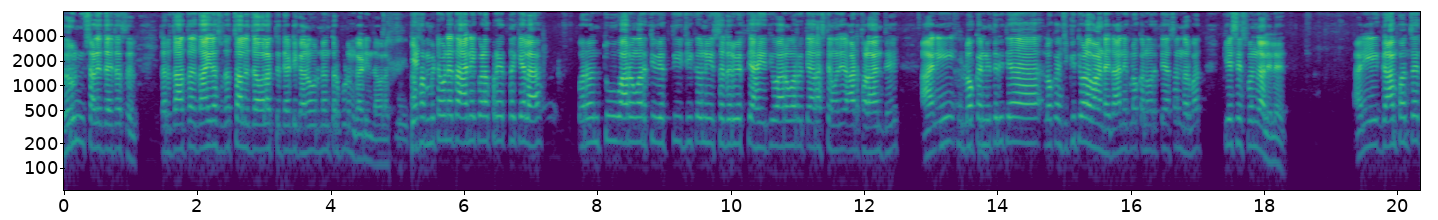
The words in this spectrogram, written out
घरून शाळेत जायचं असेल तर जाता जायला सुद्धा चालत जावं लागतं. त्या ठिकाणावर नंतर पुढून गाडीने जावं लागतं. तसा मिटवण्याचा अनेक वेळा प्रयत्न केला. परंतु वारंवार ती व्यक्ती जी कोणी सदर व्यक्ती आहे ती वारंवार त्या रस्त्यामध्ये अडथळा आणते. आणि लोकांनी तरी त्या लोकांशी किती वेळा भांडायचं? अनेक लोकांवर त्या संदर्भात केसेस पण झालेले आहेत. आणि ग्रामपंचायत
